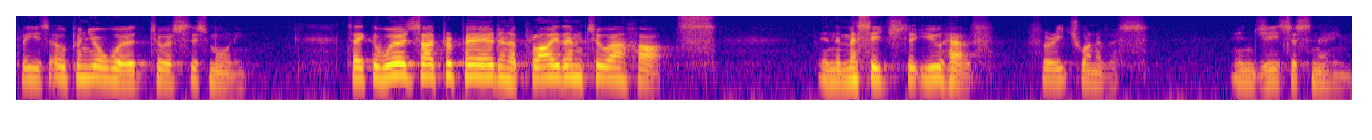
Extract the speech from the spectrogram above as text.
please open your word to us this morning. Take the words I prepared and apply them to our hearts in the message that you have for each one of us. In Jesus' name.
